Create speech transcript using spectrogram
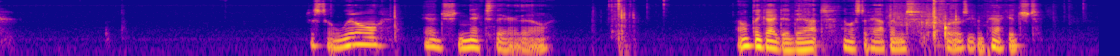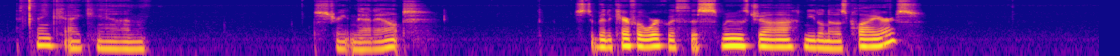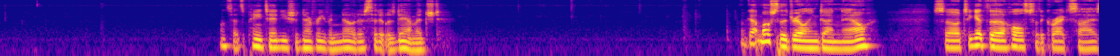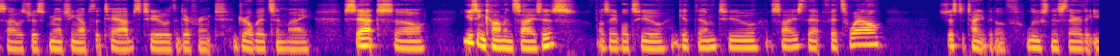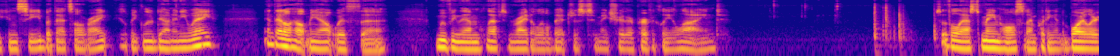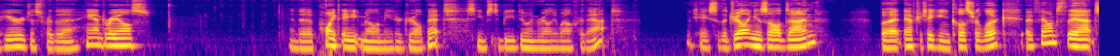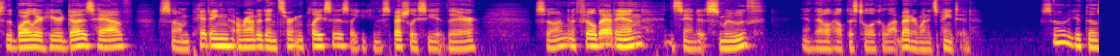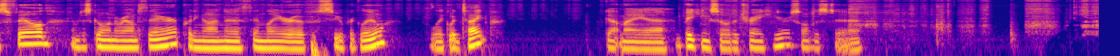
Just a little edge nicked there, though. I don't think I did that. That must have happened before it was even packaged. I think I can straighten that out. Just a bit of careful work with the smooth jaw needle nose pliers. Once that's painted, you should never even notice that it was damaged. I've got most of the drilling done now. So to get the holes to the correct size, I was just matching up the tabs to the different drill bits in my set. So using common sizes, I was able to get them to a size that fits well. It's just a tiny bit of looseness there that you can see, but that's all right. These will be glued down anyway, and that'll help me out with uh, moving them left and right a little bit just to make sure they're perfectly aligned. So the last main holes that I'm putting in the boiler here just for the handrails. And a 0.8 millimeter drill bit seems to be doing really well for that. Okay, so the drilling is all done, but after taking a closer look, I found that the boiler here does have some pitting around it in certain places, like you can especially see it there. So I'm going to fill that in and sand it smooth, and that'll help this to look a lot better when it's painted. So to get those filled, I'm just going around there, putting on a thin layer of super glue, liquid type. I've got my uh, baking soda tray here, so I'll just, uh,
